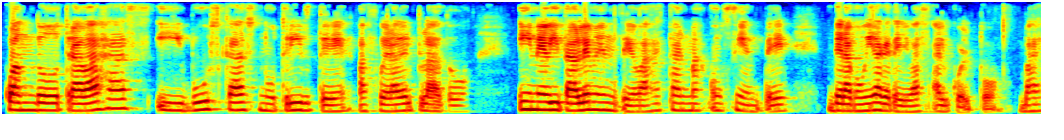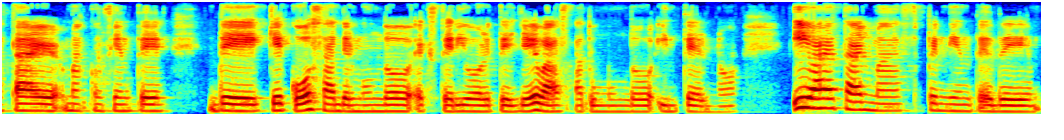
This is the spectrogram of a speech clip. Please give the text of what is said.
Cuando trabajas y buscas nutrirte afuera del plato, inevitablemente vas a estar más consciente de la comida que te llevas al cuerpo. Vas a estar más consciente de qué cosas del mundo exterior te llevas a tu mundo interno. Y vas a estar más pendiente de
